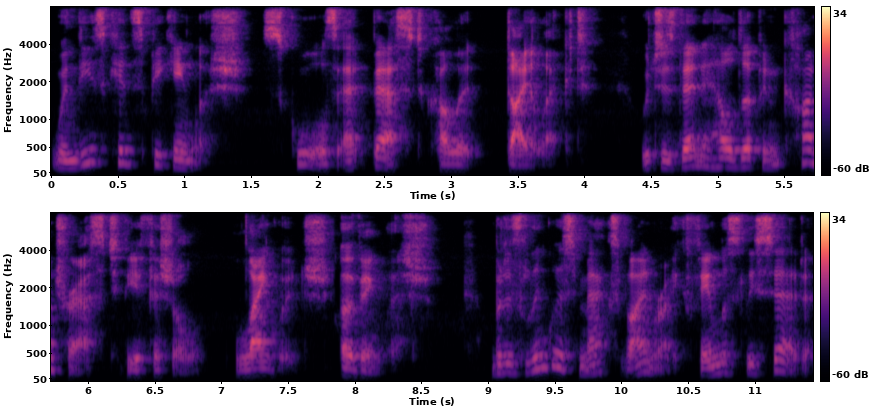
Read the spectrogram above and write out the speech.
When these kids speak English, schools at best call it dialect, which is then held up in contrast to the official language of English. But as linguist Max Weinreich famously said,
